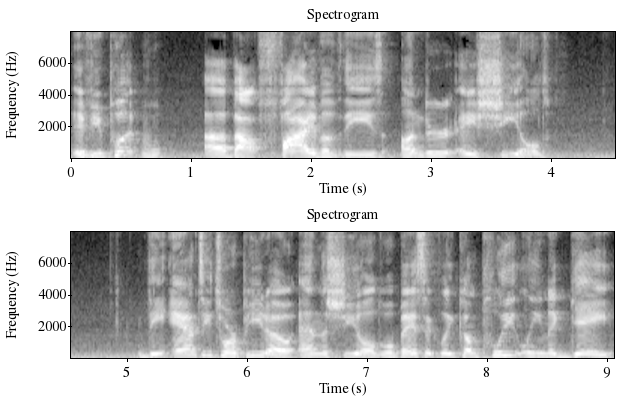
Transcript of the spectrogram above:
If you put about five of these under a shield, the anti-torpedo and the shield will basically completely negate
